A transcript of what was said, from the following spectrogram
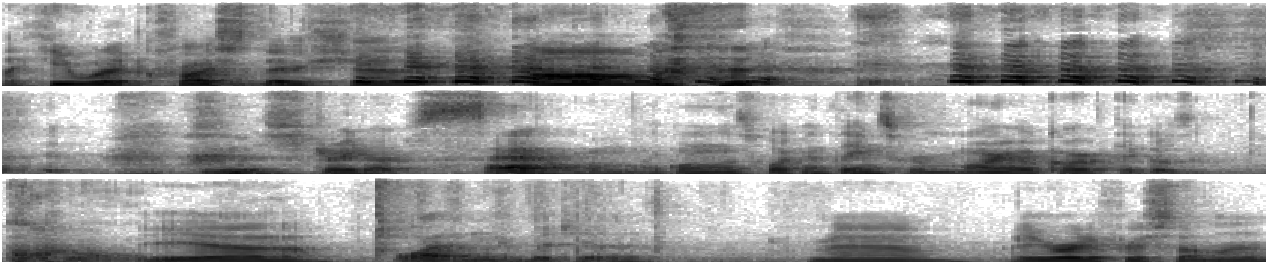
Like he would have crushed their shit. Um. Was straight up sat on him like one of those fucking things from Mario Kart that goes Yeah, flat in their bitch ass. man. Are you ready for summer?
